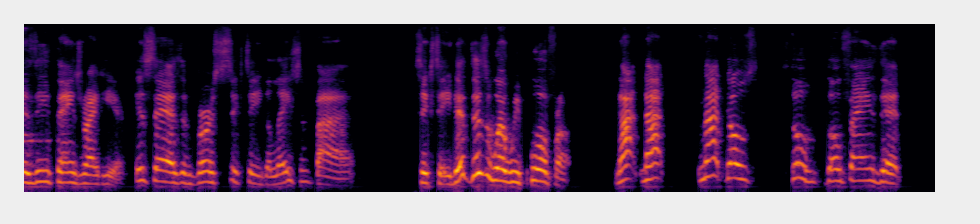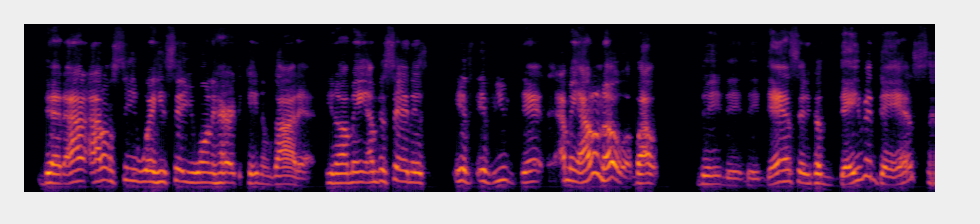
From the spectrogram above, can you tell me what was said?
is these things right here. It says in verse 16, Galatians 5, 16. This, this is where we pull from. Not, not, not those, those, those things that that I, I don't see where he said you want to inherit the kingdom of God at. You know what I mean? I'm just saying is if if you dance, I mean, I don't know about the the, the dancing because David danced,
